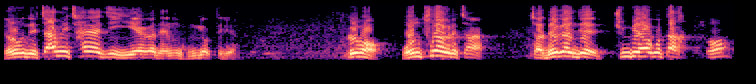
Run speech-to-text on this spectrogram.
여러분들이 짬이 차야지 이해가 되는 공격들이야. 그러면 원투라 그랬잖아. 자, 내가 이제 준비하고 딱, 어?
